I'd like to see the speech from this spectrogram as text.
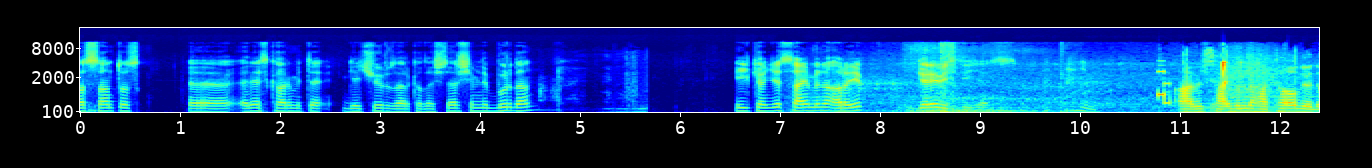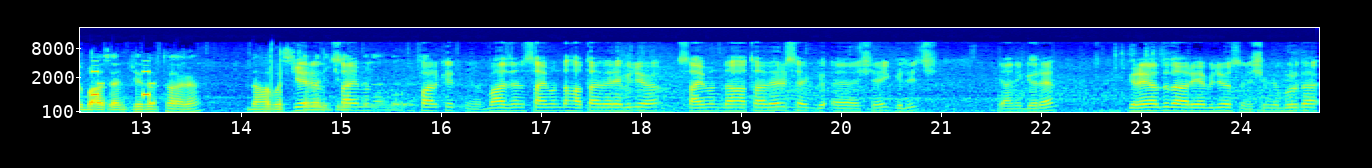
Los Santos e, LS Karmit'e geçiyoruz arkadaşlar. Şimdi buradan ilk önce Simon'ı arayıp görev isteyeceğiz. Abi Simon'da hata oluyordu bazen. Gerald'ı ara. Daha basit hemen Gerald, iki Simon fark etmiyor. Bazen Simon da hata verebiliyor. Simon da hata verirse gö- e, şey glitch yani görev. Gerald'ı da arayabiliyorsunuz. Şimdi burada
